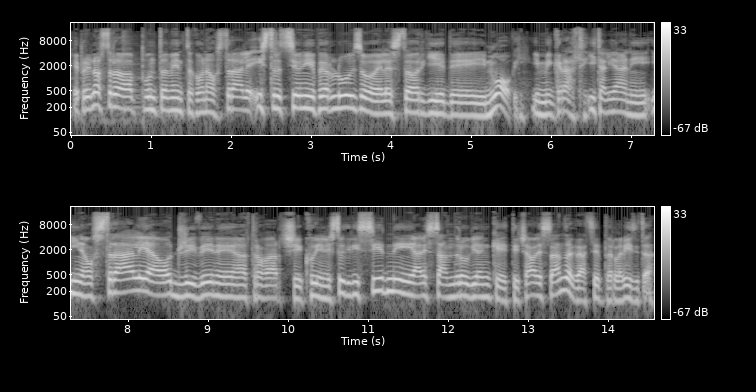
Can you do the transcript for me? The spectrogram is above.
E per il nostro appuntamento con Australia, istruzioni per l'uso e le storie dei nuovi immigrati italiani in Australia, oggi viene a trovarci qui negli studi di Sydney Alessandro Bianchetti. Ciao Alessandro, grazie per la visita.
